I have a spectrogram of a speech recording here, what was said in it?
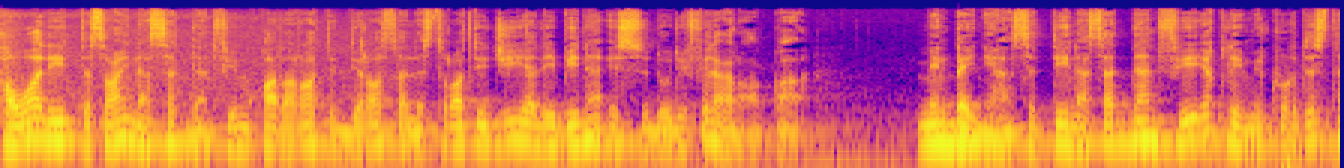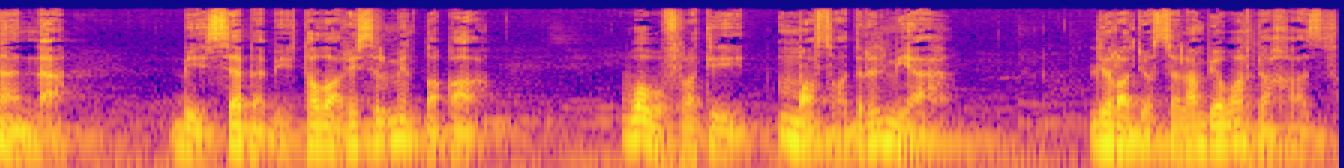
حوالي 90 سدا في مقررات الدراسة الاستراتيجية لبناء السدود في العراق. من بينها 60 سدا في إقليم كردستان بسبب تضاريس المنطقة ووفرة مصادر المياه. لراديو السلام بوردخاز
